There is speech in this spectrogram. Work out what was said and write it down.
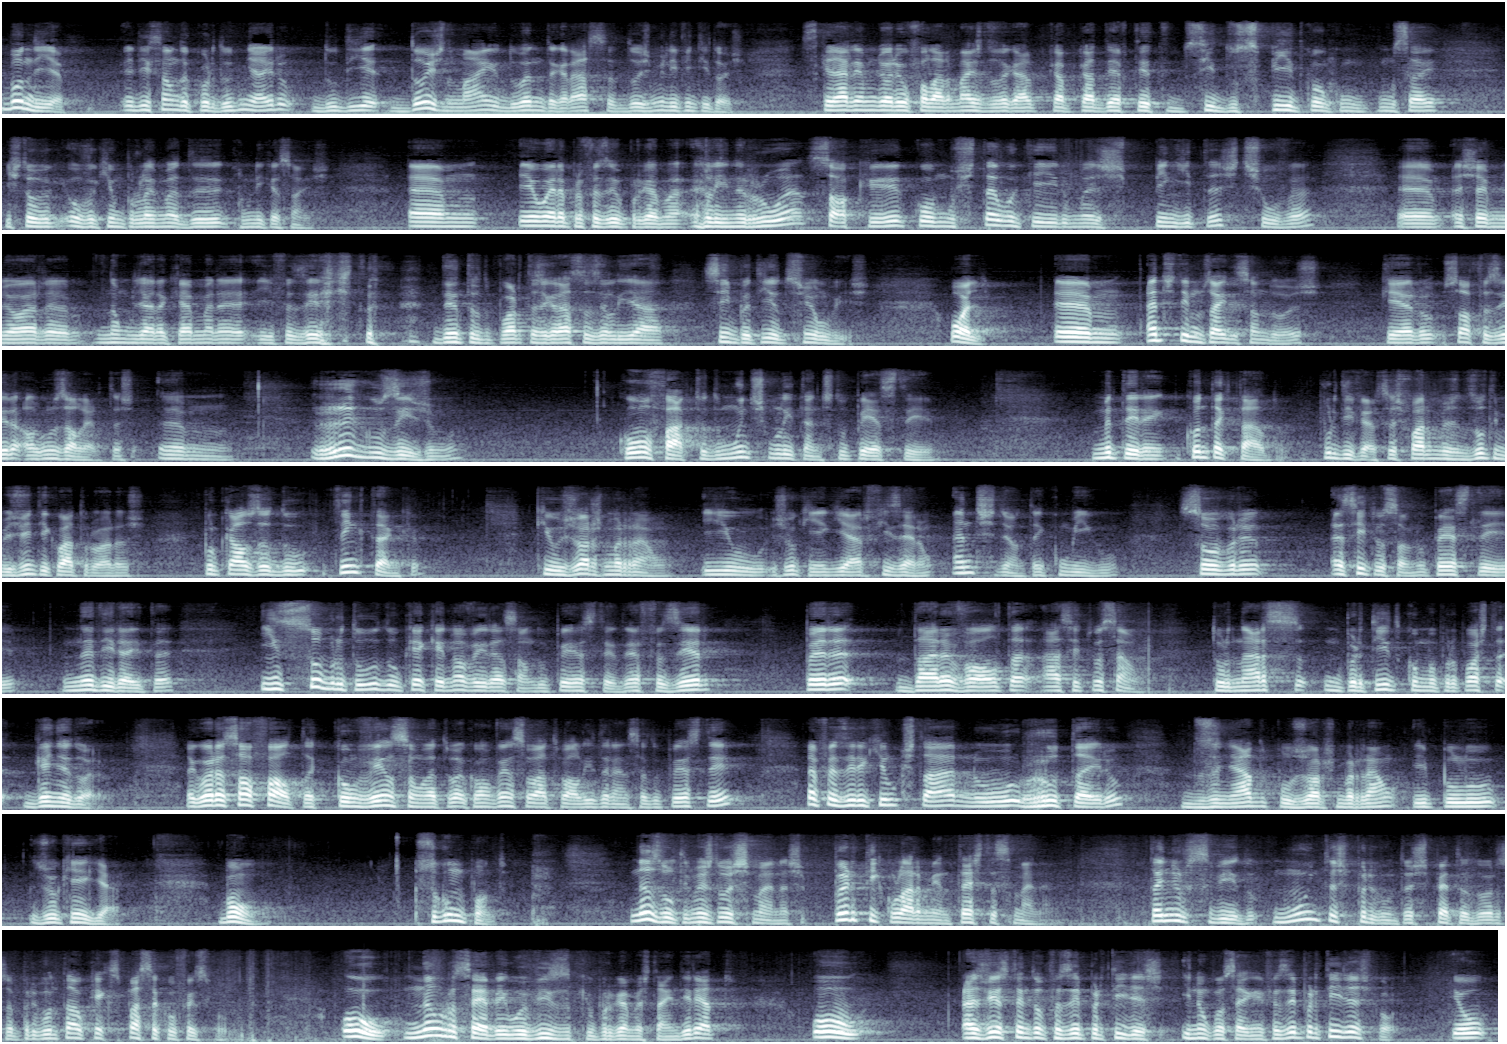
Bom dia. Edição da Cor do Dinheiro do dia 2 de maio do ano da graça de 2022. Se calhar é melhor eu falar mais devagar, porque há bocado deve ter sido o speed com que comecei. Isto houve, houve aqui um problema de comunicações. Um, eu era para fazer o programa ali na rua, só que como estão a cair umas pinguitas de chuva, achei melhor uh, não molhar a câmara e fazer isto dentro de portas, graças ali à simpatia do Sr. Luís. Olhe, um, antes de irmos à edição de hoje, quero só fazer alguns alertas. Um, Regozijo-me com o facto de muitos militantes do PSD me terem contactado por diversas formas nas últimas 24 horas por causa do think tank que o Jorge Marrão e o Joaquim Aguiar fizeram antes de ontem comigo sobre a situação no PSD, na direita e, sobretudo, o que é que a nova direção do PSD deve fazer para dar a volta à situação, tornar-se um partido com uma proposta ganhadora. Agora só falta que convençam a, convençam a atual liderança do PSD a fazer aquilo que está no roteiro desenhado pelo Jorge Marrão e pelo Joaquim Aguiar. Bom, segundo ponto. Nas últimas duas semanas, particularmente esta semana, tenho recebido muitas perguntas de espectadores a perguntar o que é que se passa com o Facebook. Ou não recebem o aviso que o programa está em direto, ou às vezes tentam fazer partilhas e não conseguem fazer partilhas. Bom, eu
